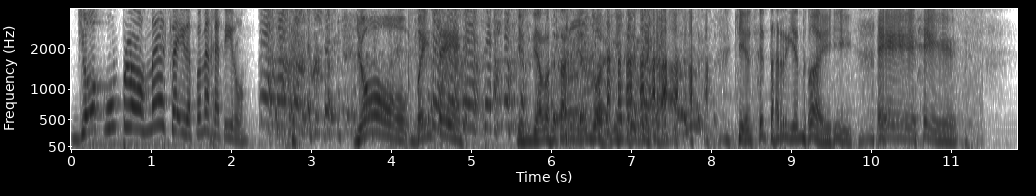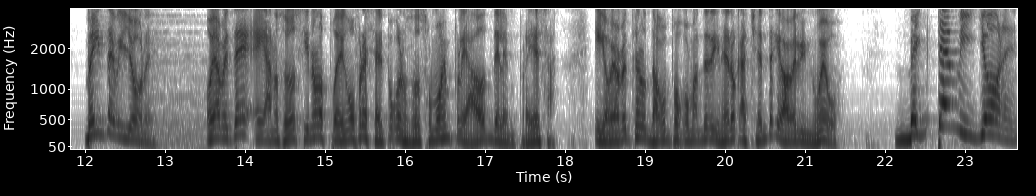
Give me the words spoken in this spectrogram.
Yo cumplo los meses y después me retiro. Yo, 20. ¿Quién diablos está riendo ahí? ¿Quién se está riendo ahí? Eh, 20 millones. Obviamente, eh, a nosotros sí nos los pueden ofrecer porque nosotros somos empleados de la empresa. Y obviamente nos dan un poco más de dinero que a gente que va a venir nuevo. 20 millones.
